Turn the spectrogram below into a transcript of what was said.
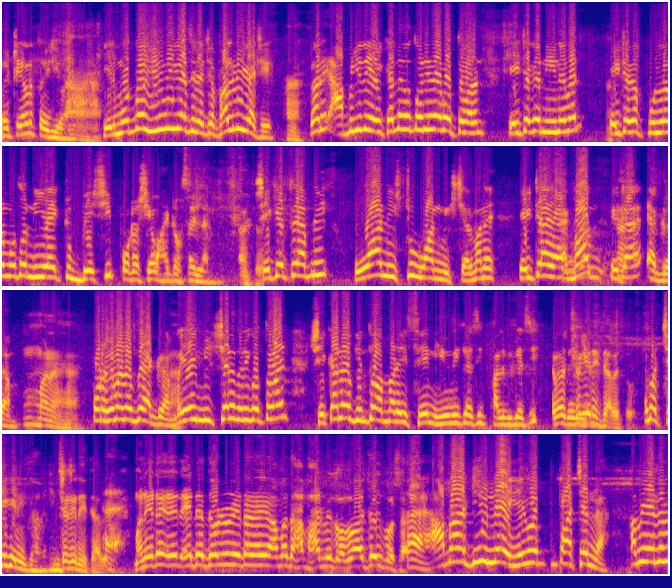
মেটেরিয়াল তৈরি হয় হ্যাঁ, হ্যাঁ। এর মধ্যেও হিউমিক আছে ফালবিক আছে হ্যাঁ। এবারে আপনি যদি এখান থেকে তৈরি না করতে পারেন এইটাকে নিয়ে নেবেন এইটাকে পরিমাণ মতো নিয়ে একটু বেশি পটাশিয়াম হাইড্রোক্সাইড লাগবে আচ্ছা। সেক্ষেত্রে আপনি one is two one mixture মানে এইটা এক গ্রাম, এটা এক গ্রাম মানে হ্যাঁ। পটাশিয়াম হাইড্রোক্সাইড এক গ্রাম এই মিক্সচারে তৈরি করতে পারেন সেখানেও কিন্তু আপনার এই same humic acid fulvic acid এবার ছেঁকে নিতে হবে তো। এবার ছেঁকে নিতে হবে। ছেঁকে নিতে হবে। হ্যাঁ। মানে এটা এটা- এটা ধরুন এটা আমাদের ভার্মিক হবে জৈব সার। হ্যাঁ আপনার কিছু নেই এগুলো পাচ্ছেন না। আপনি এটা নেব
